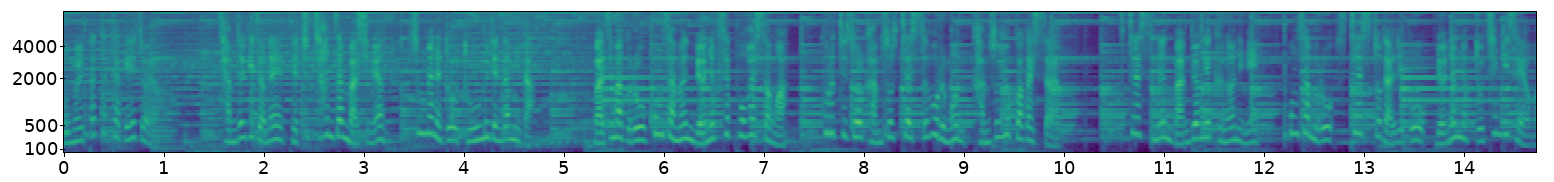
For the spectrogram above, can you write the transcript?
몸을 따뜻하게 해줘요. 잠들기 전에 대추차 한 잔 마시면 숙면에도 도움이 된답니다. 마지막으로 홍삼은 면역세포 활성화, 코르티솔 감소 스트레스 호르몬 감소 효과가 있어요. 스트레스는 만병의 근원이니 홍삼으로 스트레스도 날리고 면역력도 챙기세요.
